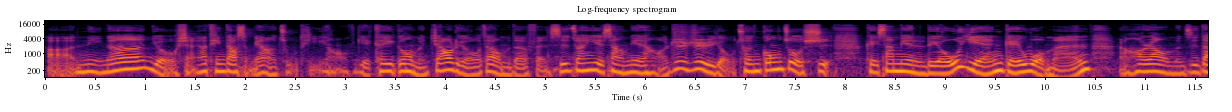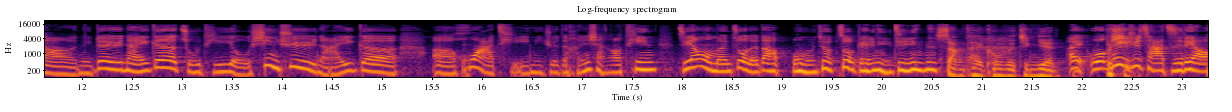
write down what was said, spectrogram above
啊、呃，你呢有想要听到什么样的主题哈，也可以跟我们交流，在我们的粉丝专业上面哈，日日有春工作室。可以上面留言给我们，然后让我们知道你对于哪一个主题有兴趣，哪一个呃话题你觉得很想要听，只要我们做得到，我们就做给你听。上太空的经验，哎，我可以去查资料，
